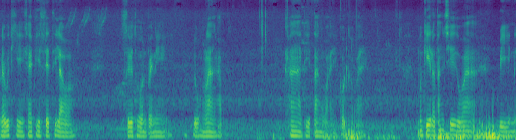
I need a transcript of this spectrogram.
แล้ววิธีใช้พีเซตที่เราซื้อโทนไปนี่ดูข้างล่างครับ ค่าที่ตั้งไว้กดเข้าไป เมื่อกี้เราตั้งชื่อว่า B1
